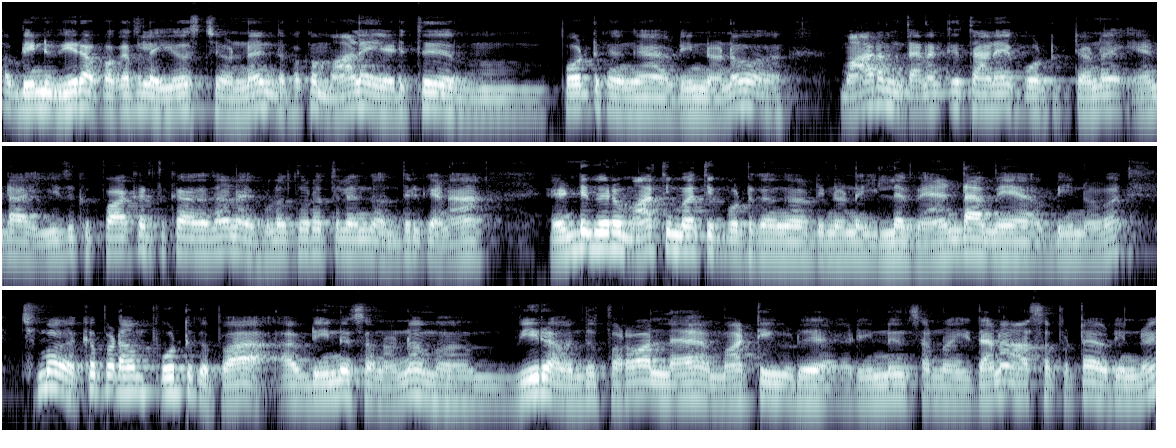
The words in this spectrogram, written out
அப்படின்னு வீரா பக்கத்தில் யோசிச்சோன்னே இந்த பக்கம் மாலை எடுத்து போட்டுக்கோங்க அப்படின்னோன்னே மாறன் தனக்கு தானே போட்டுக்கிட்டோன்னே ஏன்டா இதுக்கு பார்க்கறதுக்காக தான் நான் இவ்வளோ தூரத்துலேருந்து வந்திருக்கேனா? ரெண்டு பேரும் மாற்றி மாற்றி போட்டுக்கோங்க அப்படின்னோன்னே இல்லை வேண்டாமே அப்படின்னு சும்மா வைக்கப்படாமல் போட்டுக்கப்பா அப்படின்னு சொன்னோன்னா வீரா வந்து பரவாயில்ல மாட்டி விடு அப்படின்னு சொன்னோம். இதானே ஆசைப்பட்ட அப்படின்னு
